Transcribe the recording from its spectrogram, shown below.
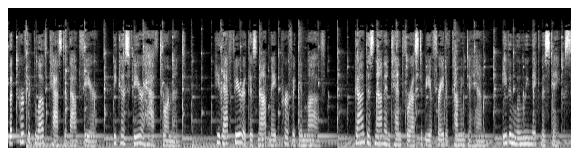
but perfect love casteth out fear, because fear hath torment. He that feareth is not made perfect in love. God does not intend for us to be afraid of coming to Him, even when we make mistakes.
